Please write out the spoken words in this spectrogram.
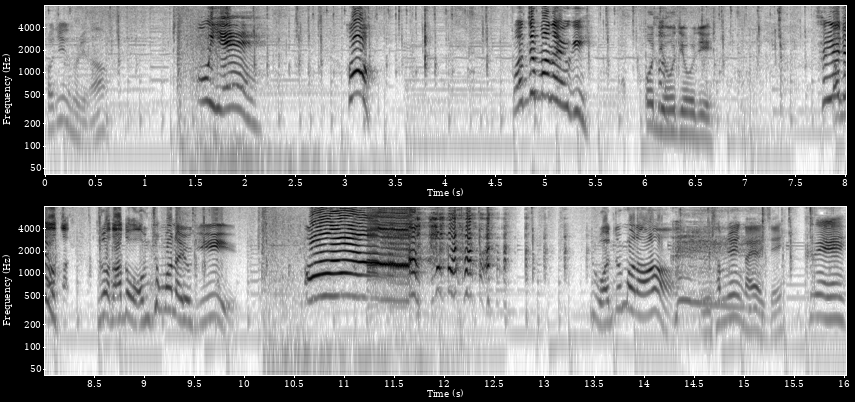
터지는 소리 나. 오 예. 어. 완전 많아 여기. 어디 어디 어디 살려줘. 나, 나, 누나 나도 엄청 많아 여기 아! 완전 많아 우리 3년인 가요 이제 그래.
